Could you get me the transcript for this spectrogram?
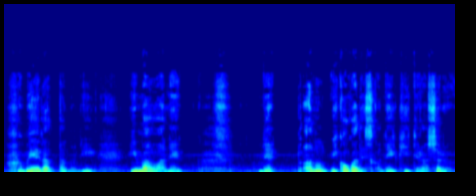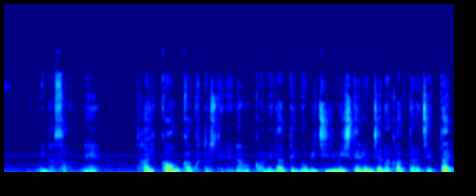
不明だったのに今はねねあのいかがですか？ね聞いてらっしゃる皆さんね。体感覚としてねなんかねだって伸び縮みしてるんじゃなかったら絶対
